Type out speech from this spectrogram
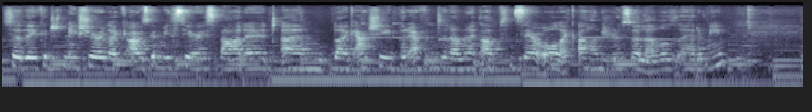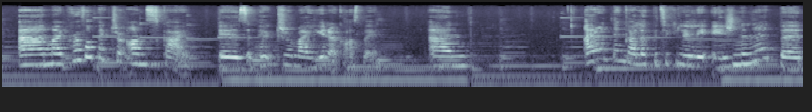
so they could just make sure like I was gonna be serious about it and like actually put effort into leveling up since they're all like a hundred or so levels ahead of me. And my profile picture on Skype is a picture of my Yuno cosplay and I don't think I look particularly Asian in it, but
